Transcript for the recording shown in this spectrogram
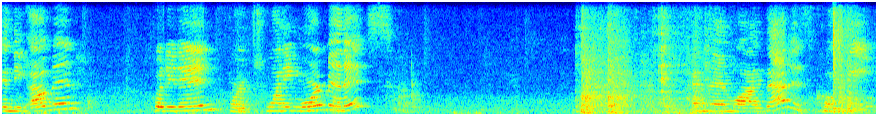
in the oven, put it in for 20 more minutes. And then while that is cooking,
